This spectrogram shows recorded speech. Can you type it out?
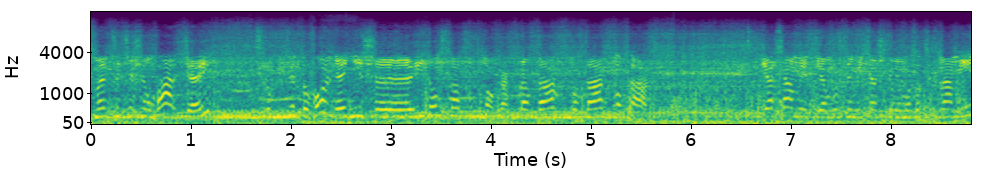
zmęczycie się bardziej i zrobicie to wolniej niż e, idąc na dwóch nogach, prawda? No tak, no tak. Ja sam jeździłem różnymi ciężkimi motocyklami,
